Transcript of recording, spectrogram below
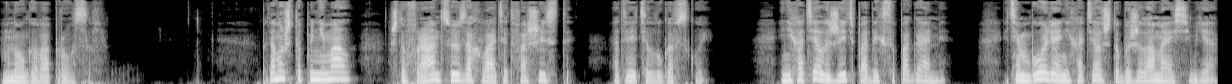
много вопросов. «Потому что понимал, что Францию захватят фашисты», — ответил Луговской. «И не хотел жить под их сапогами. И тем более не хотел, чтобы жила моя семья».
